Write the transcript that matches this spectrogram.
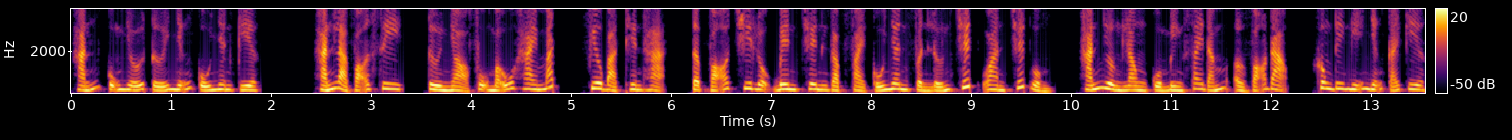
hắn cũng nhớ tới những cố nhân kia. Hắn là võ si, từ nhỏ phụ mẫu hai mắt, phiêu bạt thiên hạ, tập võ chi lộ bên trên gặp phải cố nhân phần lớn chết oan chết uổng. Hắn nhường lòng của mình say đắm ở võ đạo, không đi nghĩ những cái kia.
